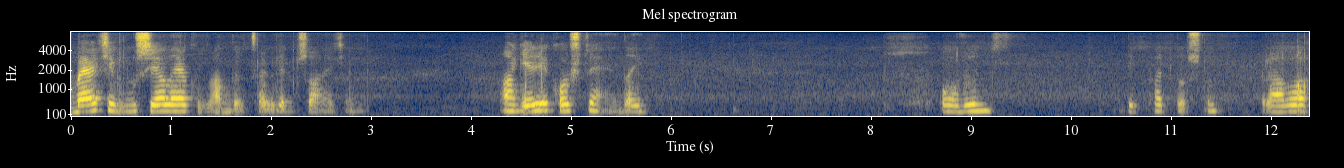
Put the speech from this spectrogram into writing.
belki Musiala'ya kullandırtabilirim sonrakinde. Ama geriye koştu yani dayı. Oğlum. Dikkat dostum. Bravo.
